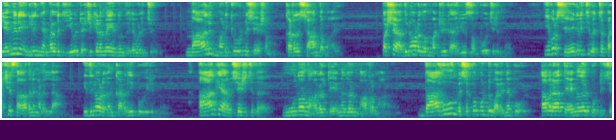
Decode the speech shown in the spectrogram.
എങ്ങനെയെങ്കിലും ഞങ്ങളുടെ ജീവൻ രക്ഷിക്കണമേ എന്ന് നിലവിളിച്ചു. നാല് മണിക്കൂറിന് ശേഷം കടൽ ശാന്തമായി. പക്ഷെ അതിനോടകം മറ്റൊരു കാര്യവും സംഭവിച്ചിരുന്നു. ഇവർ ശേഖരിച്ചു വെച്ച ഭക്ഷ്യസാധനങ്ങളെല്ലാം ഇതിനോടകം കടലിൽ പോയിരുന്നു. ആകെ അവശേഷിച്ചത് മൂന്നോ നാലോ തേങ്ങകൾ മാത്രമാണ്. ദാഹവും വിശപ്പും കൊണ്ട് വലഞ്ഞപ്പോൾ അവർ ആ തേങ്ങകൾ പൊട്ടിച്ച്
